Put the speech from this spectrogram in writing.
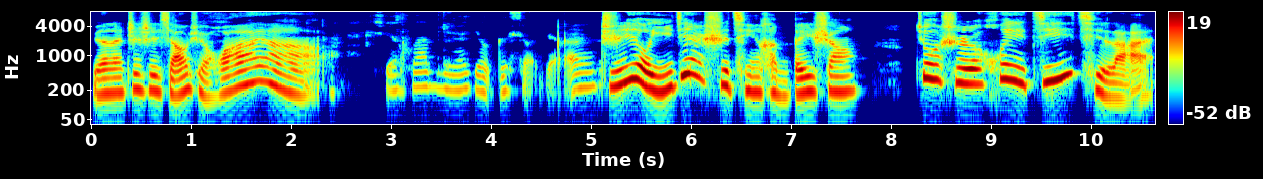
原来这是小雪花呀！雪花里有个小人，只有一件事情很悲伤，就是会积起来。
